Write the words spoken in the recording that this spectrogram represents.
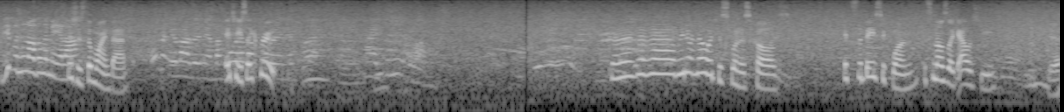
This is the wine bath. It tastes like fruit. Da -da -da -da. We don't know what this one is called. It's the basic one. It smells like algae. Yeah.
